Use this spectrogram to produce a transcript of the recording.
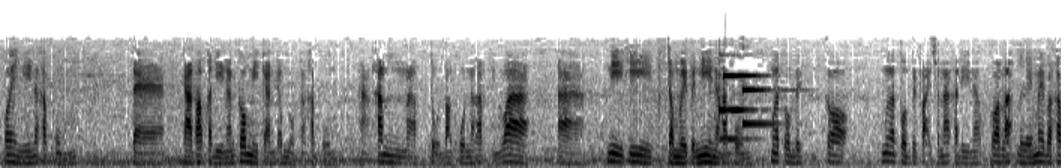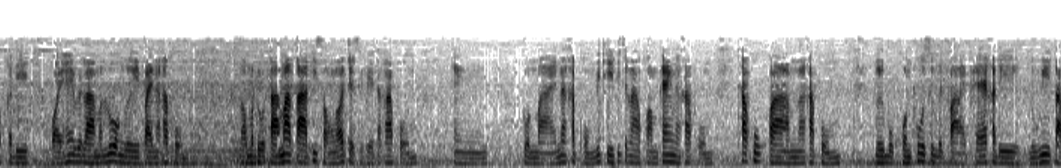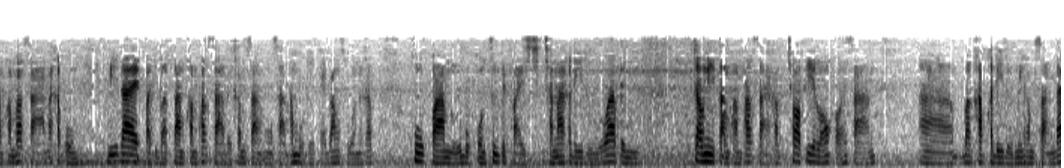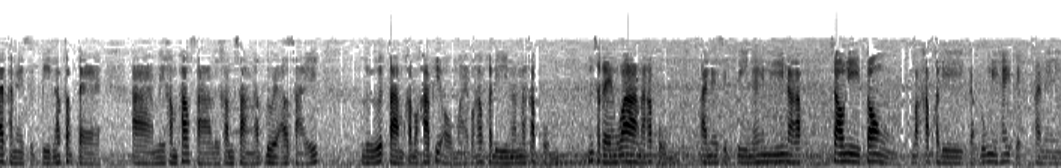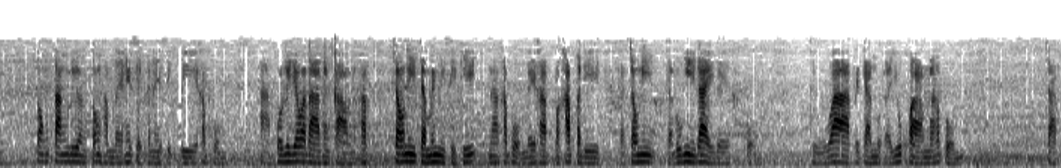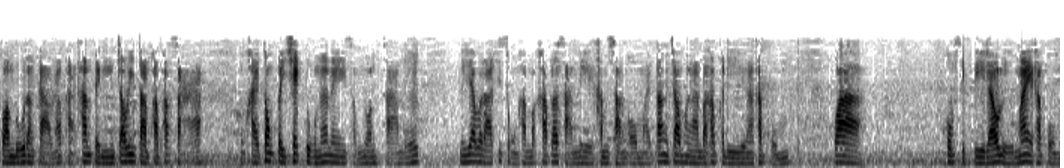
เพราะอย่างนี้นะครับ ผมแต่การพับคดีนั้นก็มีการกำหนดนะครับ ผมหากท่านนะครับโจทย์บางคนนะครับ เห็นว่าอ่าหนี้ที่จำเลยเป็นหนี้นะครับ ผมเมื่อตนไปก็เมื่อตนเป็นฝ่ายชนะคดีนะครับ ก็ละเลยไม่บังคับคดี ปล่อยให้เวลามันล่วงเลยไปนะครับ ผม เรามาดูตามมาตราที่ 271 นะครับ ผมแห่ง กฎหมายนะครับ ผมวิธีพิจารณาความแพ่งนะครับ ผมถ้าคู่ความนะครับ ผมหรือบุคคลผู้ซึ่งเป็นฝ่ายแพ้คดีหรือนี้ตามคำพิพากษานะครับ ผมมิได้ปฏิบัติตามคำพิพากษาหรือคำสั่งของศาลทั้งหมดหรือแต่บางส่วนนะครับ คู่ความหรือบุคคลซึ่งเป็นฝ่ายชนะคดี หรือว่าเป็นเจ้าหนี้ตามคำพิพากษาครับ ชอบที่ร้องขอให้ศาลบังคับคดีหรือมีคำสั่งได้ภายในสิบปีนับตั้งแต่มีคำพิพากษาหรือคำสั่งครับ โดยอาศัย หรือตามคำบังคับที่ออกหมายบังคับคดีนั้นนะครับ ผมนั่นแสดงว่านะครับ ผมภายในสิบปีในนี้นะครับ เจ้าหนี้ต้องบังคับคดีกับลูกหนี้ให้เสร็จภายในต้องตั้งเรื่องต้องทำอะไรให้เสร็จภายในสิบปีครับ ผมหาพ้นระยะเวลาดังกล่าวนะครับ เจ้าหนี้จะไม่มีสิทธินะครับ ผมเลยครับบังคับคดีกับเจ้าหนี้กับลูกหนี้ได้เลยครับ ผม ถือว่าเป็นการหมดอายุความนะครับ ผม จากความรู้ดังกล่าวนะครับหากท่านเป็นเจ้าหนี้ตามคำพิพากษาของใครต้องไปเช็คดูนะในสำนวนศาลหรือ ระยะเวลาที่ส่งคำบังคับ และศาลมีคำสั่งออกหมายตั้งเจ้าพนักงานบังคับคดีนะครับ ผมว่าครบสิบปีแล้วหรือไม่ครับ ผม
